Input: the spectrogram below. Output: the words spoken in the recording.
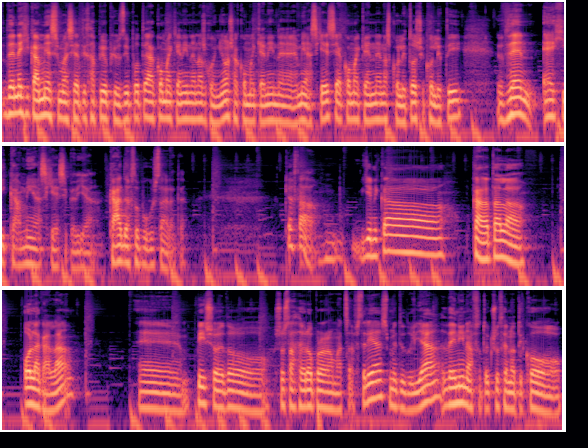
Α, δεν έχει καμία σημασία τι θα πει οποιοδήποτε, ακόμα και αν είναι ένας γονιός, ακόμα και αν είναι μια σχέση, ακόμα και αν είναι ένας κολλητός ή κολλητή. Δεν έχει καμία σχέση παιδιά. Κάντε αυτό που γουστάρετε. Και αυτά. Γενικά, κατά τα άλλα, όλα καλά. Ε, πίσω εδώ στο σταθερό πρόγραμμα της Αυστρίας με τη δουλειά δεν είναι αυτό το εξουθενωτικό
